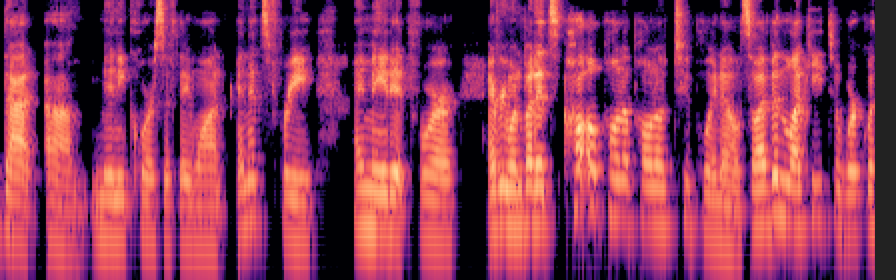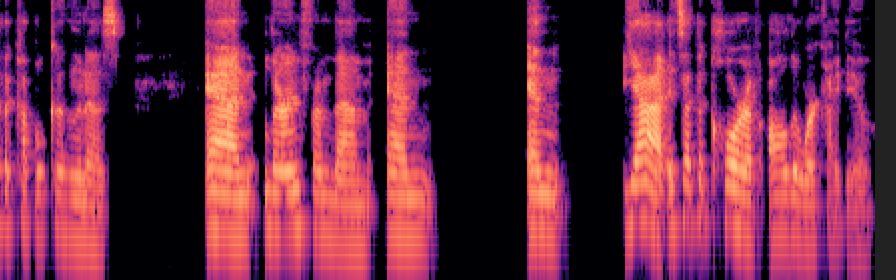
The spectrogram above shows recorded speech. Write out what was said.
that um mini course if they want and it's free. I made it for everyone, but it's Ho'oponopono 2.0. So I've been lucky to work with a couple kahunas and learn from them and and yeah, it's at the core of all the work I do.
